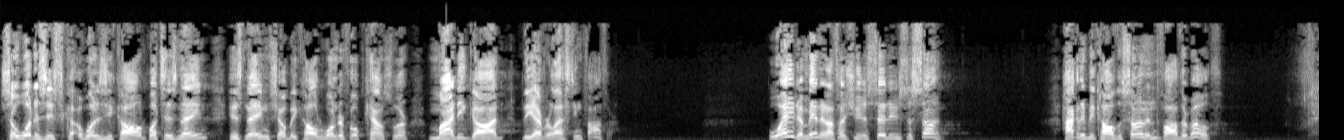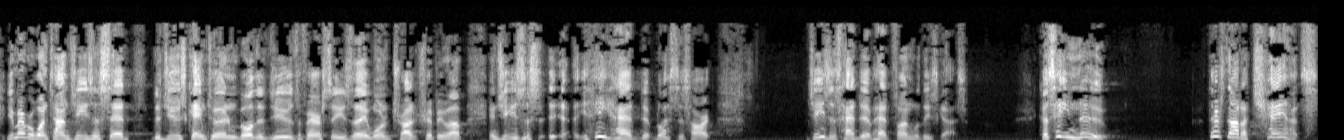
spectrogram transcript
So what is he, what is he called? What's his name? His name shall be called Wonderful Counselor, Mighty God, the Everlasting Father. Wait a minute. I thought you just said he was the son. How can he be called the son and the father both? You remember one time Jesus said the Jews came to him, and both the Jews, the Pharisees, they wanted to try to trip him up. And Jesus, he had to, bless his heart, Jesus had to have had fun with these guys. Cause he knew there's not a chance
